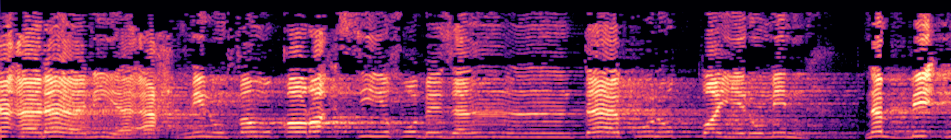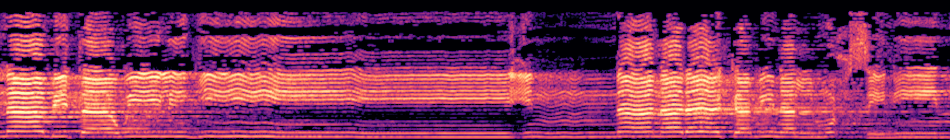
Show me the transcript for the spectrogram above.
أراني أحمل فوق رأسي خبزا تأكل الطير منه. نبئنا بتاويله. إنا نراك من المحسنين.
